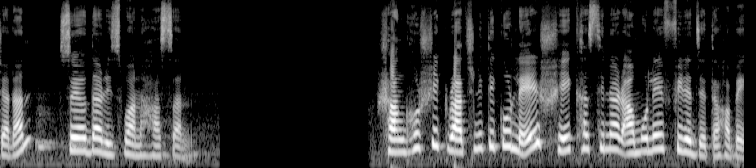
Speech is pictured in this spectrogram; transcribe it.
জানান সৈয়দা রিজওয়ান হাসান। সাংঘর্ষিক রাজনীতি করলে শেখ হাসিনার আমলে ফিরে যেতে হবে।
